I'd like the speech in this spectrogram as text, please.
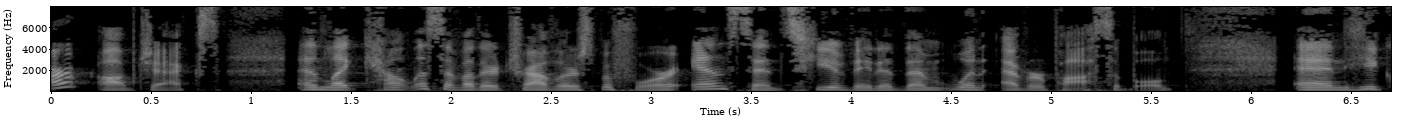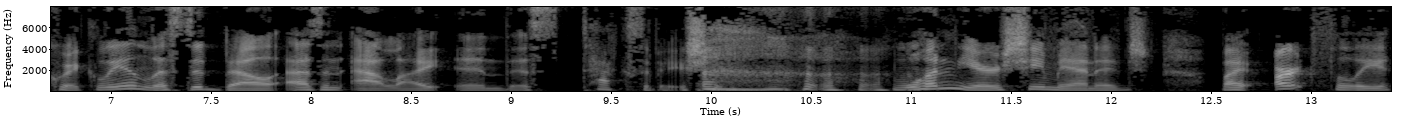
art objects, and like countless of other travelers before and since, he evaded them whenever possible. And he quickly enlisted Belle as an ally in this tax evasion. One year, she managed by artfully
